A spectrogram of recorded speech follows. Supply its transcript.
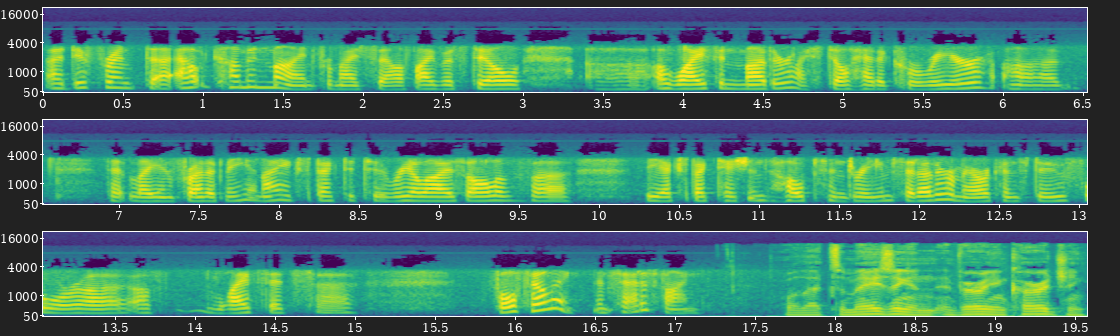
a different uh, outcome in mind for myself. I was still uh, a wife and mother. I still had a career uh, that lay in front of me, and I expected to realize all of uh, the expectations, hopes, and dreams that other Americans do for uh, a life that's uh, fulfilling and satisfying. Well, that's amazing and, and, very encouraging.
